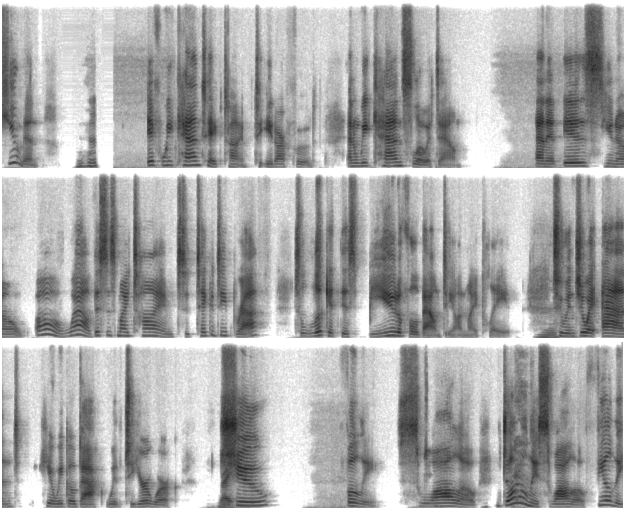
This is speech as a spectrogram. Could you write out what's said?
human, hmm if we can take time to eat our food and we can slow it down, and it is, you know, oh, wow, this is my time to take a deep breath, to look at this beautiful bounty on my plate, hmm to enjoy. And here we go back with to your work Right. chew fully, swallow. Don't only swallow, feel the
